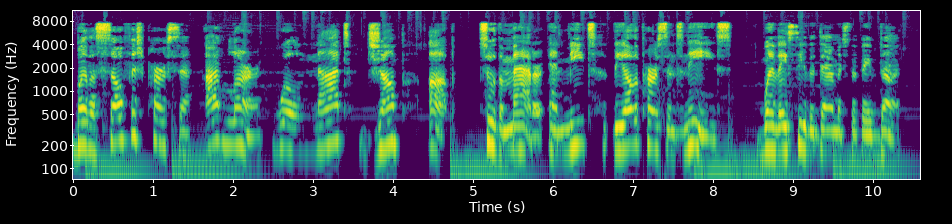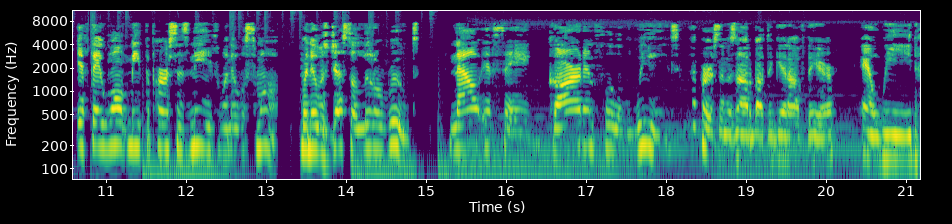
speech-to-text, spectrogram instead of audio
But a selfish person, I've learned, will not jump up to the matter and meet the other person's needs when they see the damage that they've done. If they won't meet the person's needs when it was small, when it was just a little root, Now it's a garden full of weeds. That person is not about to get out there and weed,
